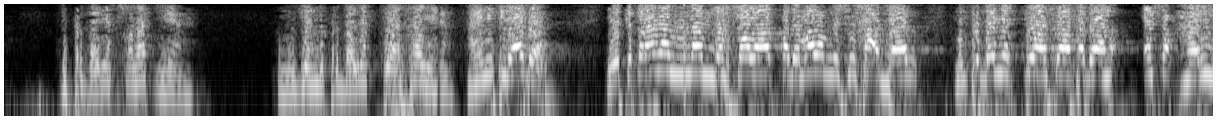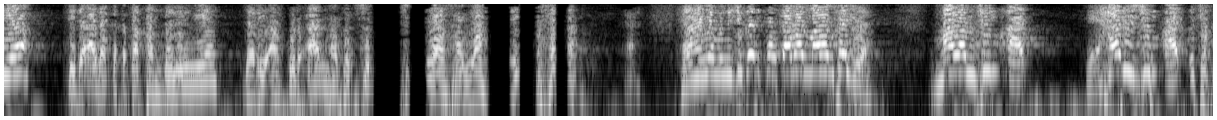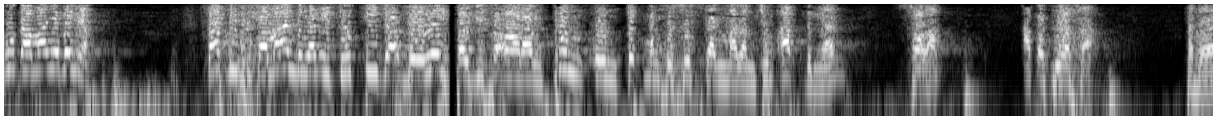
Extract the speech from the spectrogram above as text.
diperbanyak sholatnya. Kemudian diperbanyak puasanya. Nah ini tidak ada. Ya keterangan menambah sholat pada malam nisfu Sa'ban memperbanyak puasa pada esok harinya tidak ada ketetapan dalilnya dari Al-Quran maupun Sunnah Sallallahu Alaihi Wasallam. Ya. Yang hanya menunjukkan keutamaan malam saja. Malam Jumat, ya, hari Jumat itu keutamanya banyak. Tapi bersamaan dengan itu tidak boleh bagi seorang pun untuk mengkhususkan malam Jumat dengan sholat atau puasa pada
